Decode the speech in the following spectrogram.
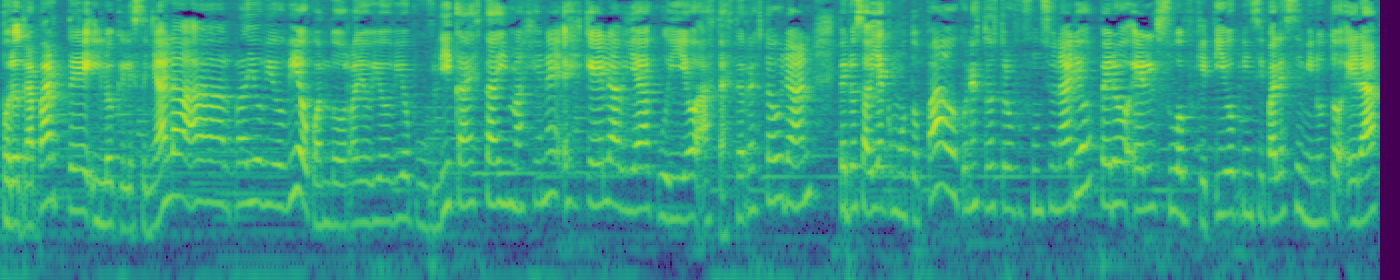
Por otra parte, y lo que le señala a Radio Bio Bio cuando Radio Bio Bio publica estas imágenes es que él había acudido hasta este restaurante, pero se había como topado con estos otros funcionarios, pero él su objetivo principal ese minuto era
